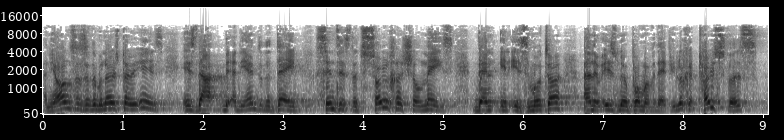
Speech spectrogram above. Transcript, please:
And the answer to the Menorah Torah is is that at the end of the day, since it's the tzorcha shel mace, then it is mutter, and there is no problem over there. If you look at Tosfos,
